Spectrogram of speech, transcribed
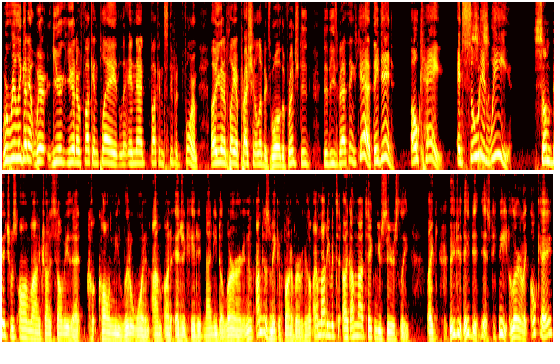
we're really gonna we're you're you're gonna fucking play in that fucking stupid form. Oh, you're gonna play oppression Olympics. Well, the French did did these bad things. Yeah, they did. Okay. And so did we. Some bitch was online trying to tell me that c- calling me little one and I'm uneducated and I need to learn, and I'm just making fun of her because I'm not even t- like I'm not taking you seriously. Like they did, they did this. You need to learn. Like okay,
